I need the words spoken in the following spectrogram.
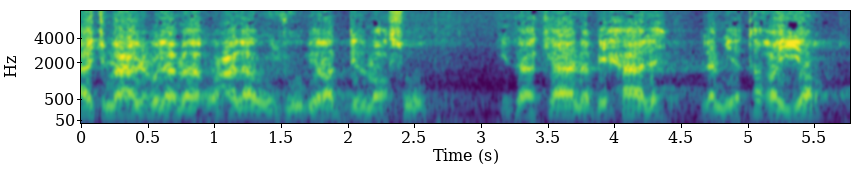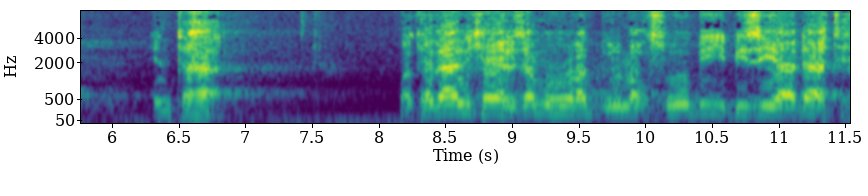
أجمع العلماء على وجوب رد المغصوب إذا كان بحاله لم يتغير انتهى. وكذلك يلزمه رد المغصوب بزياداته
